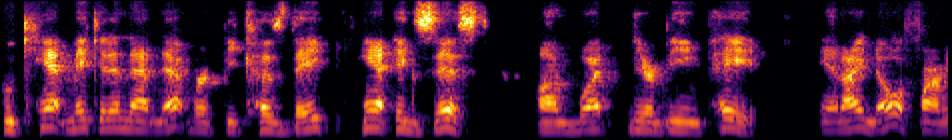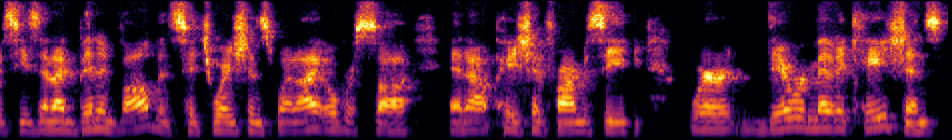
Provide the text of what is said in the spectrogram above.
who can't make it in that network because they can't exist on what they're being paid. And I know of pharmacies, and I've been involved in situations when I oversaw an outpatient pharmacy where there were medications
